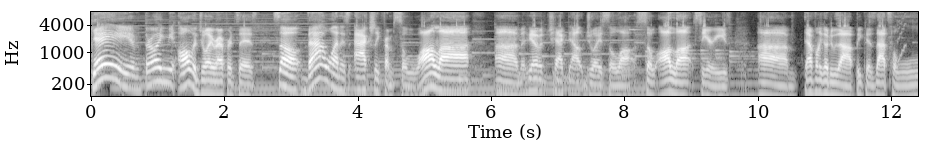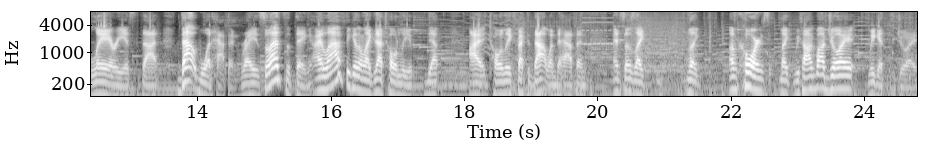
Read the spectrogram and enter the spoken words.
game, throwing me all the joy references. So that one is actually from Soala. Um, if you haven't checked out Joy Soala series, um, definitely go do that because that's hilarious that that would happen, right? So that's the thing. I laugh because I'm like, that totally, yep, I totally expected that one to happen. And so it's like, like, of course, like, we talk about joy, we get the joy.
